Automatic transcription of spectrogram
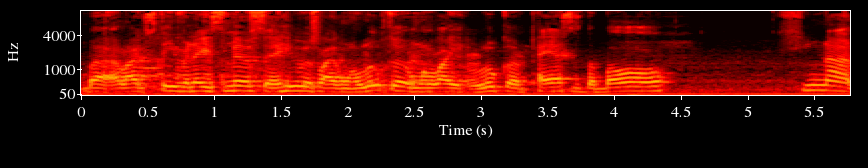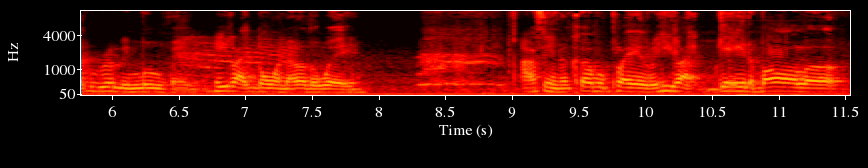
But like Stephen A. Smith said, he was like when Luka when like Luka passes the ball, he not really moving. He like going the other way. I seen a couple plays where he like gave the ball up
